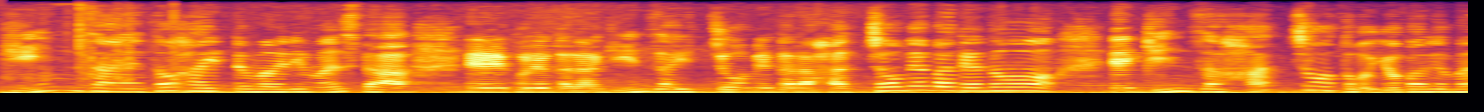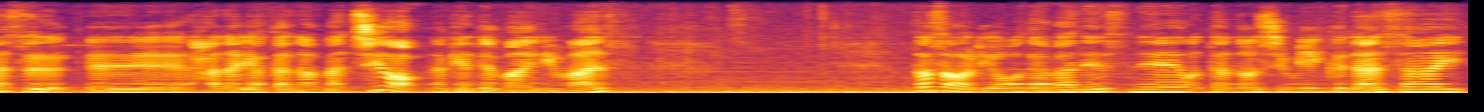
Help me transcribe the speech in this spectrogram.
銀座へと入ってまいりました、えー、これから銀座1丁目から8丁目までの、えー、銀座8丁と呼ばれます、えー、華やかな街を抜けてまいります。どうぞ両側ですね。お楽しみください、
